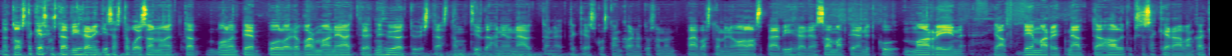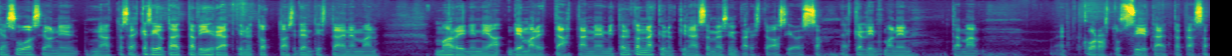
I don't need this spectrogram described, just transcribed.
No tuosta keskustelun vihreiden kisasta voi sanoa, että molempien puolueiden varmaan ne ajattelee, että ne hyötyisi tästä, mutta siltähän ei ole näyttänyt, että keskustan kannatus on päinvastoin mennyt alaspäin vihreiden samat. Ja nyt kun Marin ja Demarit näyttää hallituksessa keräävän kaiken suosion, niin näyttäisi ehkä siltä, että vihreätkin nyt ottaa sitten entistä enemmän Marinin ja Demarit tähtäimeen, mitä nyt on näkynytkin näissä myös ympäristöasioissa. Ehkä Lindmanin tämä korostus siitä, että tässä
